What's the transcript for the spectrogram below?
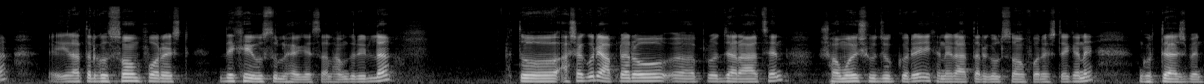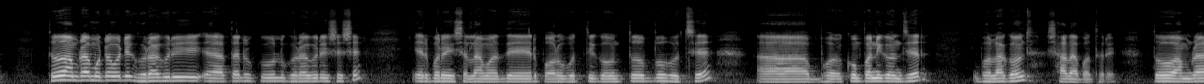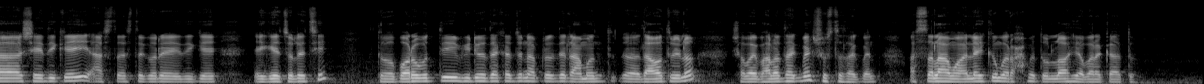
এই রাতারগো সোম ফরেস্ট দেখেই উসুল হয়ে গেছে, আলহামদুলিল্লাহ। তো আশা করি আপনারাও যারা আছেন, সময় সুযোগ করে এখানে রাতারগুল সোয়াম ফরেস্ট এখানে ঘুরতে আসবেন। তো আমরা মোটামুটি ঘোরাঘুরি রাতারকুল ঘোরাঘুরি শেষে এরপরে ইনশাল্লাহ আমাদের পরবর্তী গন্তব্য হচ্ছে কোম্পানিগঞ্জের ভোলাগঞ্জ সাদা পাথরে। তো আমরা সেই দিকেই আস্তে আস্তে করে এদিকে এগিয়ে চলেছি। তো পরবর্তী ভিডিও দেখার জন্য আপনাদের আমন্ত্র দাওয়াত রইল। সবাই ভালো থাকবেন, সুস্থ থাকবেন। আসসালামু আলাইকুম রহমতুল্লাহ বারাকাতু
